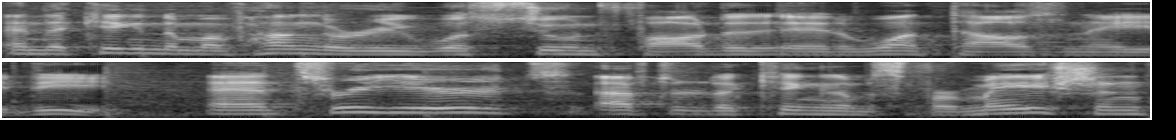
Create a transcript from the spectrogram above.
and the Kingdom of Hungary was soon founded in 1000 AD. And three years after the kingdom's formation,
